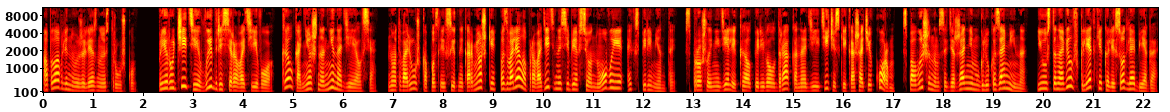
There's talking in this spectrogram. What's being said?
оплавленную железную стружку. Приручить и выдрессировать его Кэл, конечно, не надеялся, но тварюшка после сытной кормежки позволяла проводить на себе все новые эксперименты. С прошлой недели Кэл перевел Драка на диетический кошачий корм с повышенным содержанием глюкозамина и установил в клетке колесо для бега.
